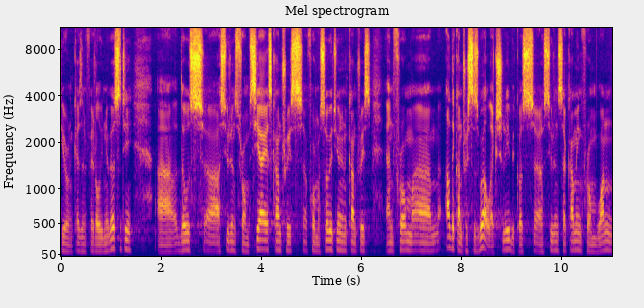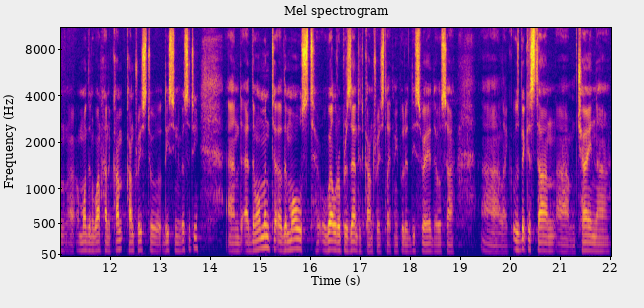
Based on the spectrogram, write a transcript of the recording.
here in Kazan Federal University. Uh, those are students from CIS countries, uh, former Soviet Union countries, and from um, other countries as well, actually, because uh, students are coming from one, uh, more than 100 countries to this university. And at the moment, uh, the most well-represented countries, let me put it this way, those are like Uzbekistan, um, China,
